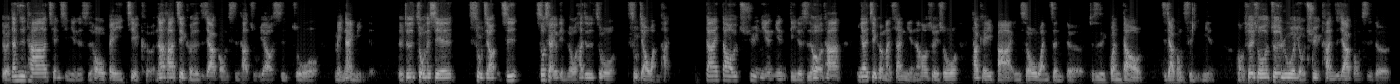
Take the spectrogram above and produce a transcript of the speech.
对，但是它前几年的时候被借壳。那它借壳的这家公司，它主要是做美奈米的，对，就是做那些塑胶。其实说起来有点 low，它就是做塑胶碗盘。大概到去年年底的时候，它应该借壳满三年，然后所以说他可以把营收完整的，就是关到这家公司里面。哦，所以说就是如果有去看这家公司的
